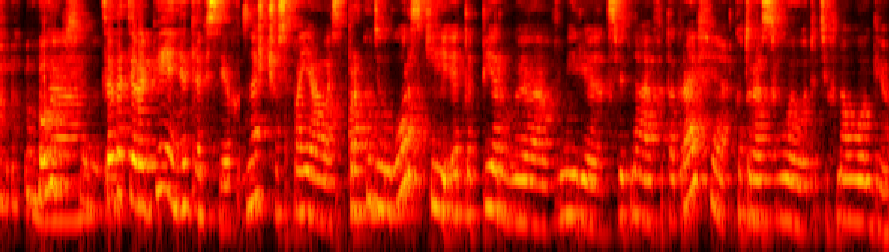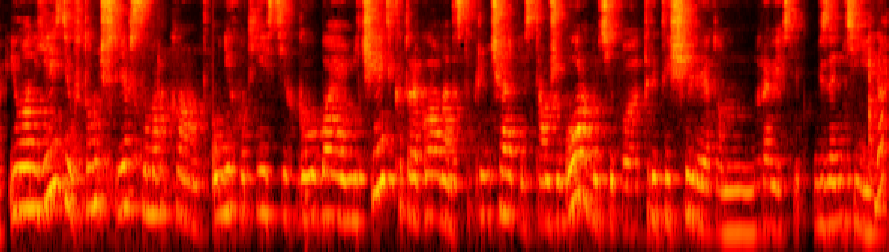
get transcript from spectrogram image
да. Вообще. Цветотерапия не для всех. Знаешь, что спаялось? Прокудин Горский — это первая в мире цветная фотография, которая освоила эту технологию. И он ездил в том числе в Самарканд. У них вот есть их голубая мечеть, которая главная достопримечательность там же городу, типа 3000 лет, он ровесник Византии. Да.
